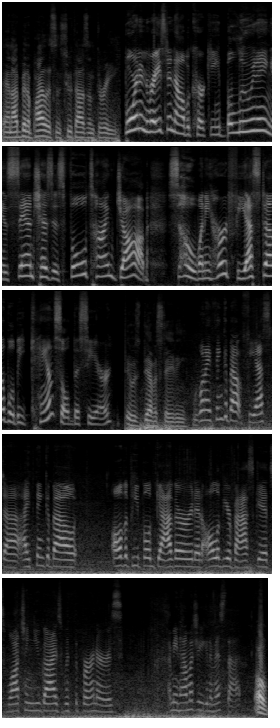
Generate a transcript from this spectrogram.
and I've been a pilot since 2003. Born and raised in Albuquerque, ballooning is Sanchez's full-time job. So when he heard Fiesta will be canceled this year, it was devastating. When I think about Fiesta, I think about all the people gathered at all of your baskets watching you guys with the burners. I mean, how much are you going to miss that? Oh,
